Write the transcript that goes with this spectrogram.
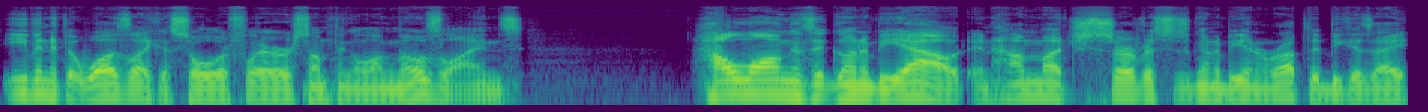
even if it was like a solar flare or something along those lines, how long is it going to be out and how much service is going to be interrupted because I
